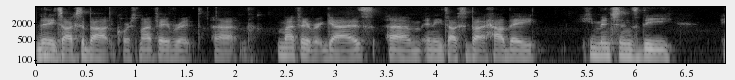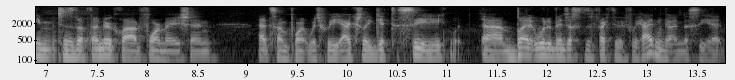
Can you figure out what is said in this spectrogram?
then he talks about, of course, my favorite uh, my favorite guys, um, and he talks about how they he mentions the he mentions the thundercloud formation at some point, which we actually get to see, um, but it would have been just as effective if we hadn't gotten to see it.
